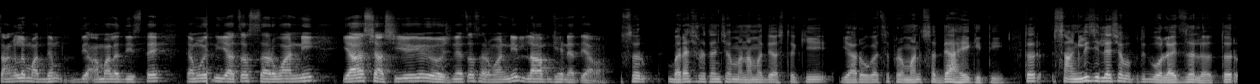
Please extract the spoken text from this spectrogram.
चांगलं माध्यम आम्हाला दिसतंय. त्यामुळे याचा सर्वांनी या शासकीय योजनेचा सर्वांनी लाभ घेण्यात यावा. सर बऱ्याच श्रोत्यांच्या मनामध्ये असतं की या रोगाचं प्रमाण सध्या आहे किती? तर सांगली जिल्ह्याच्या बाबतीत बोलायचं झालं तर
